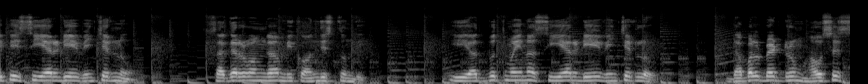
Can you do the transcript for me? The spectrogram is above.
ఏపీసీఆర్డీఏ వెంచర్ను సగర్వంగా మీకు అందిస్తుంది. ఈ అద్భుతమైన సిఆర్డీఏ వెంచర్లో double bedroom houses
